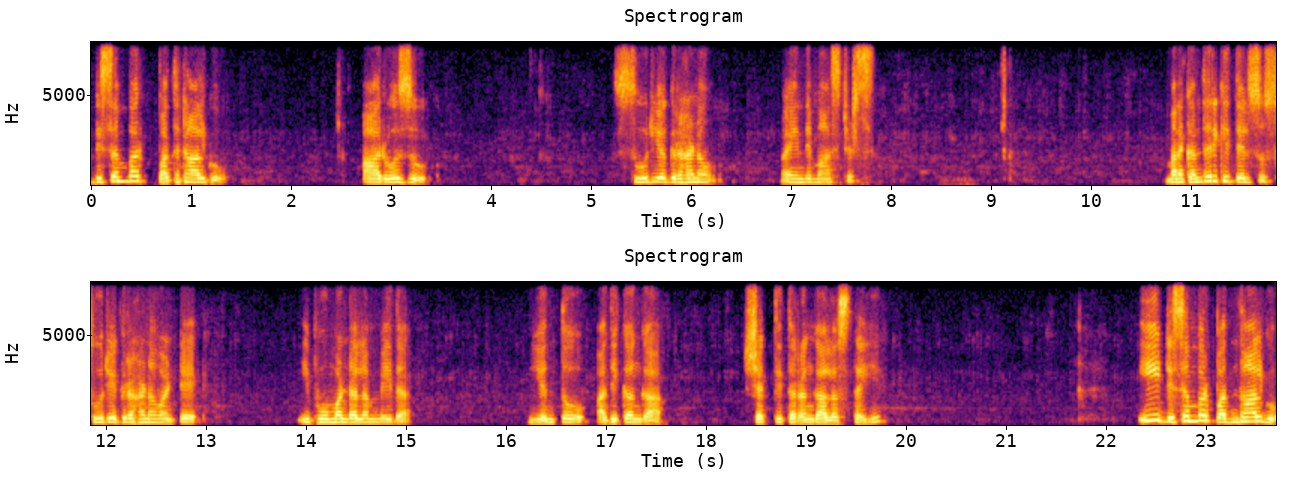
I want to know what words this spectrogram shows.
డిసెంబర్ పద్నాలుగు ఆ రోజు సూర్యగ్రహణం అయింది మాస్టర్స్. మనకందరికీ తెలుసు సూర్యగ్రహణం అంటే ఈ భూమండలం మీద ఎంతో అధికంగా శక్తి తరంగాలు వస్తాయి ఈ డిసెంబర్ పద్నాలుగు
